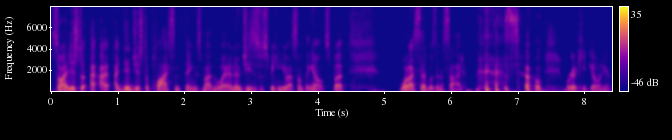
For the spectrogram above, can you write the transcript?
So I just I, I did just apply some things, by the way. I know Jesus was speaking about something else, but what I said was an aside. so we're gonna keep going here.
